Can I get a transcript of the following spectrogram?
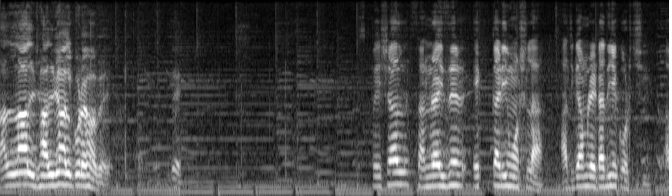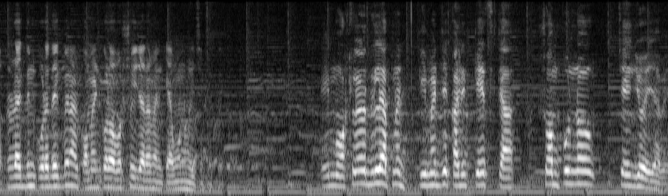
লাল লাল ঝাল ঝাল করে হবে। স্পেশাল সানরাইজের এক কারি মশলা। আজকে আমরা এটা দিয়ে করছি। আপনারা একদিন করে দেখবেন আর কমেন্ট করে অবশ্যই জানাবেন কেমন হয়েছে খেতে। এই মশলাটা দিলে আপনার ডিমের যে কারির টেস্টটা সম্পূর্ণ চেঞ্জ হয়ে যাবে।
